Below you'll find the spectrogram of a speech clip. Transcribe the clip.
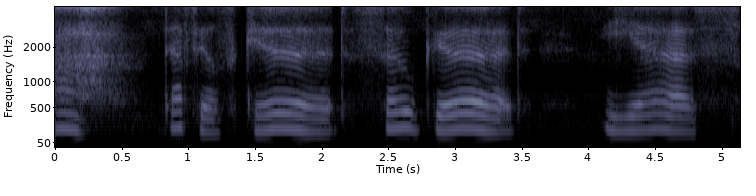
Ah, that feels good. So good. Yes.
